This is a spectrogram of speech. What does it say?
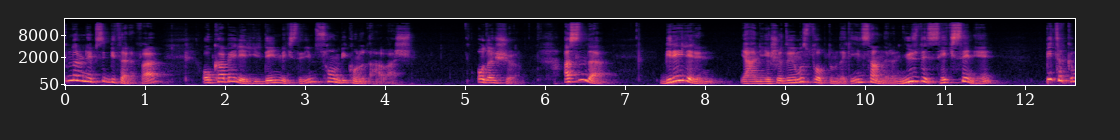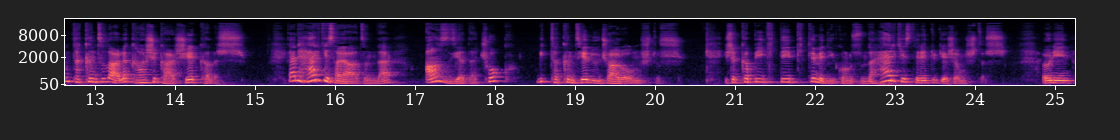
Bunların hepsi bir tarafa. OKB ile ilgili değinmek istediğim son bir konu daha var. O da şu. Aslında bireylerin yani yaşadığımız toplumdaki insanların yüzde sekseni bir takım takıntılarla karşı karşıya kalır. Yani herkes hayatında az ya da çok bir takıntıya düçar olmuştur. İşte kapıyı kilitleyip kitlemediği konusunda herkes tereddüt yaşamıştır. Örneğin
